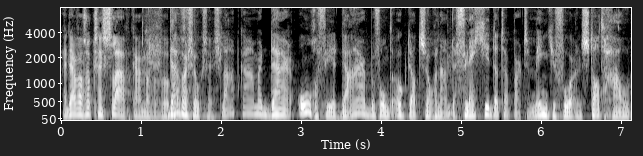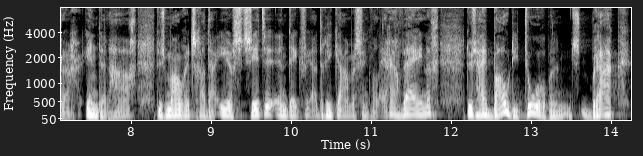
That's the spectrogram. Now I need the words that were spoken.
En daar was ook zijn slaapkamer bijvoorbeeld. Daar was ook zijn slaapkamer. Daar ongeveer daar bevond ook dat zogenaamde flatje, dat appartementje voor een stadhouder in Den Haag. Dus Maurits gaat daar eerst zitten en denkt van ja, drie kamers vind ik wel erg weinig. Dus hij bouwt die toren op een braak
